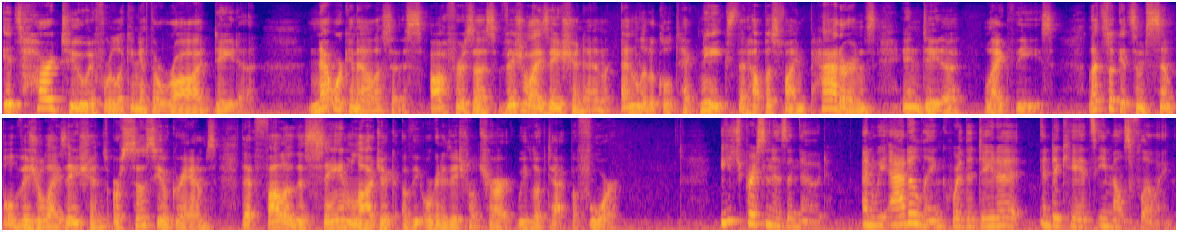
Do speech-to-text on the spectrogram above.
it's hard to if we're looking at the raw data. Network analysis offers us visualization and analytical techniques that help us find patterns in data like these. Let's look at some simple visualizations or sociograms that follow the same logic of the organizational chart we looked at before. Each person is a node, and we add a link where the data indicates emails flowing.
